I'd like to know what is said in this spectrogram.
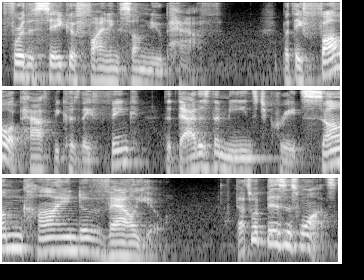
for the sake of finding some new path but they follow a path because they think that that is the means to create some kind of value. That's what business wants.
